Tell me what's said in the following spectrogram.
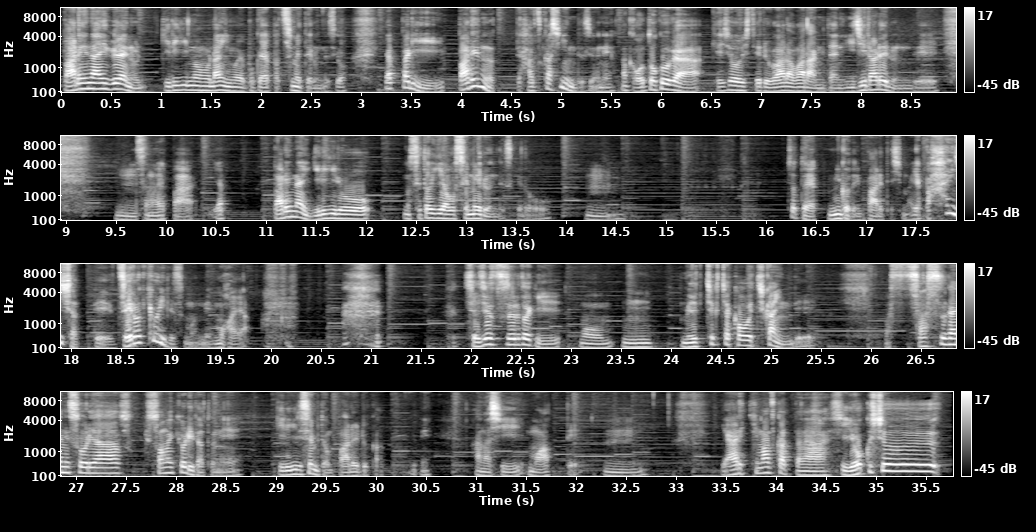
バレないぐらいのギリギリのラインを僕はやっぱ詰めてるんですよ。やっぱりバレるのって恥ずかしいんですよね。なんか男が化粧してるわらわらみたいにいじられるんで、うん、そのやっぱ、やバレないギリギリを、の瀬戸際を攻めるんですけど、うん。ちょっとやっぱ見事にバレてしまう。やっぱ歯医者ってゼロ距離ですもんね、もはや。施術するとき、もう、うん、めちゃくちゃ顔近いんで、さすがにそりゃ、その距離だとね、ギリギリ攻めてもバレるかっていうね、話もあって、うん。やはり気まずかったな。し、翌週、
